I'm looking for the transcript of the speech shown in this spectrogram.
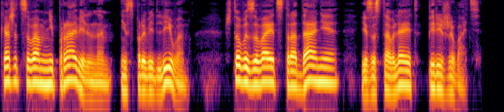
кажется вам неправильным, несправедливым, что вызывает страдания и заставляет переживать.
